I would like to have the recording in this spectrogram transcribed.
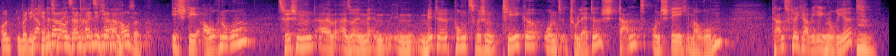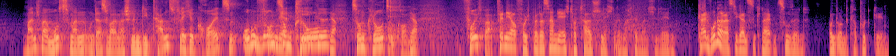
und über die Ja, Kinder und dann gehen die 30 wieder nach Jahren. Hause. Ich stehe auch nur rum zwischen, äh, also im, im, im Mittelpunkt zwischen Theke und Toilette, stand und stehe ich immer rum. Tanzfläche habe ich ignoriert. Hm. Manchmal muss man, und das war immer schlimm, die Tanzfläche kreuzen, um, Um- von der Klo, Theke ja. zum Klo zu kommen. Ja. Furchtbar. Finde ich auch furchtbar. Das haben die echt total schlecht gemacht in manchen Läden. Kein Wunder, dass die ganzen Kneipen zu sind und, und kaputt gehen.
